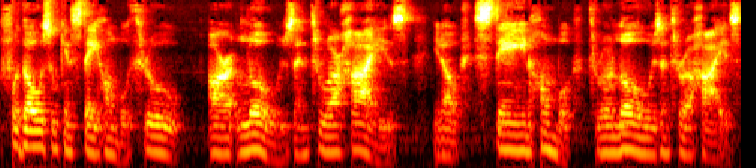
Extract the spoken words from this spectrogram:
for those who can stay humble through our lows and through our highs, you know, staying humble through our lows and through our highs.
